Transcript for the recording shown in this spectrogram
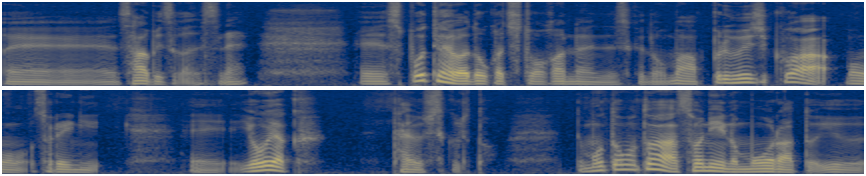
えー、サービスがですね。えー、Spotify はどうかちょっとわかんないんですけど、まあ Apple Music はもうそれに、えー、ようやく対応してくると。もともとはソニーのモーラという、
